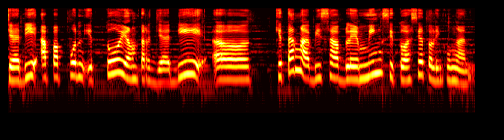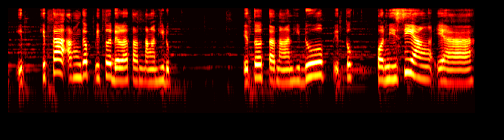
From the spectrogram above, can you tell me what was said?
Jadi apa pun itu yang terjadi, eh, kita nggak bisa blaming situasi atau lingkungan. It- kita anggap itu adalah tantangan hidup. Itu tantangan hidup, itu kondisi yang ya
